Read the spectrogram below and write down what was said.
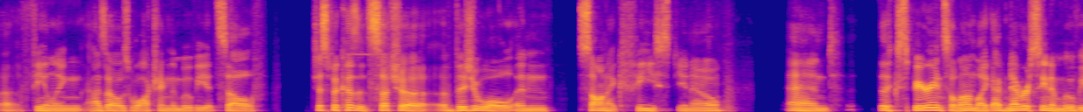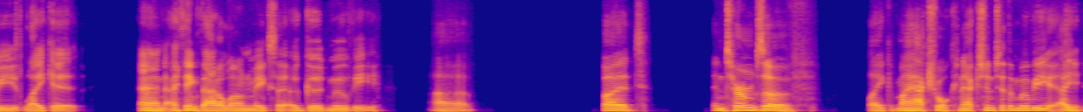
uh, feeling as I was watching the movie itself just because it's such a, a visual and sonic feast, you know? And the experience alone, like I've never seen a movie like it. And I think that alone makes it a good movie. Uh, but in terms of like my actual connection to the movie, I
